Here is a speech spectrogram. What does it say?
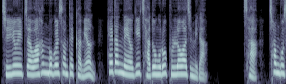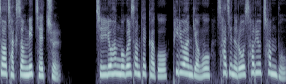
진료 일자와 항목을 선택하면 해당 내역이 자동으로 불러와집니다. 4. 청구서 작성 및 제출. 진료 항목을 선택하고 필요한 경우 사진으로 서류 첨부.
